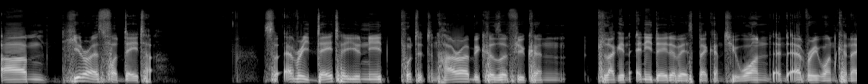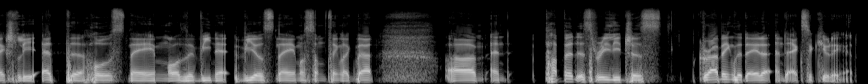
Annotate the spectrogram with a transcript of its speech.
Um, Hiera is for data. So every data you need, put it in Hiera because if you can plug in any database backend you want, and everyone can actually add the host name or the VIOS name or something like that. Um, and Puppet is really just grabbing the data and executing it.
